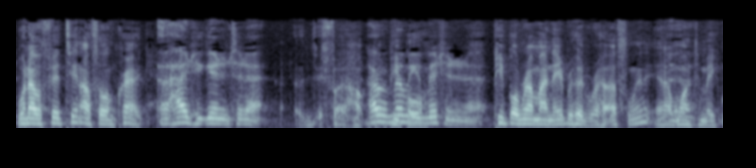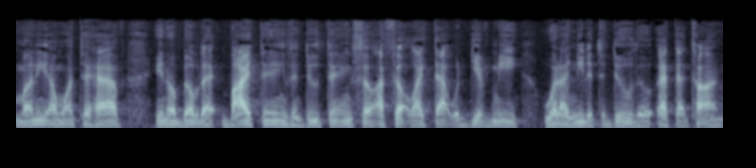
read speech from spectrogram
When I was 15, I was selling crack. Uh, how did you get into that? Just for I remember you people- mentioning that. people around my neighborhood were hustling and I wanted to make money. I wanted to have, you know, be able to buy things and do things. So I felt like that would give me what I needed to do though, at that time.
